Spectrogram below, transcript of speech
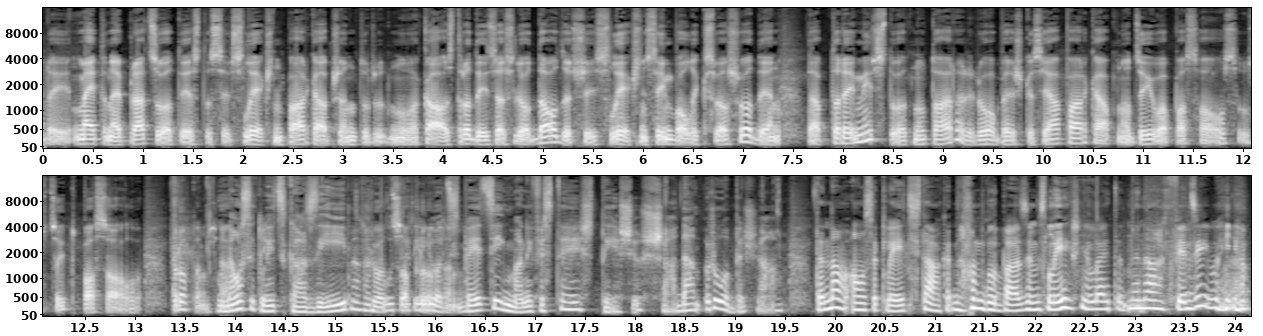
Arī meitenei precoties, tas ir sliekšņa pārkāpšana. Tur no nu, kādas tradīcijas ļoti daudz ir šīs sliekšņa simbolikas vēl šodien. Tāpat arī mirstot, nu, tā ir arī robeža, kas jāpārkāp no dzīvo pasaules uz citu pasauli. Protams, jā. Nav siklīts kā zīme, varbūt ļoti arī ļoti spēcīgi manifestējuši tieši uz šādām robežām. Tad nav auseklītis tā, ka apglabā zem sliekšņa, lai tad nenāk pie dzīvajiem.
